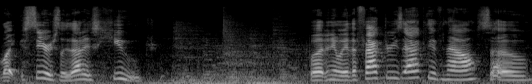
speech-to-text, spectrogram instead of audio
Like, seriously, that is huge. But anyway, the factory's active now, so...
